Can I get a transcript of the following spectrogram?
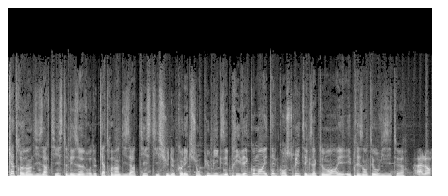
90 artistes, des œuvres de 90 artistes issues de collections publiques et privées. Comment est-elle construite exactement et, présentée aux visiteurs? Alors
